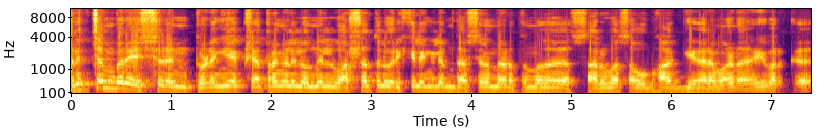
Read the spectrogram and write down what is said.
തൃച്ചംബരേശ്വരൻ തുടങ്ങിയ ക്ഷേത്രങ്ങളിൽ ഒന്നിൽ വർഷത്തിൽ ഒരിക്കലെങ്കിലും ദർശനം നടത്തുന്നത് സർവ സൗഭാഗ്യകരമാണ് ഇവർക്ക്.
